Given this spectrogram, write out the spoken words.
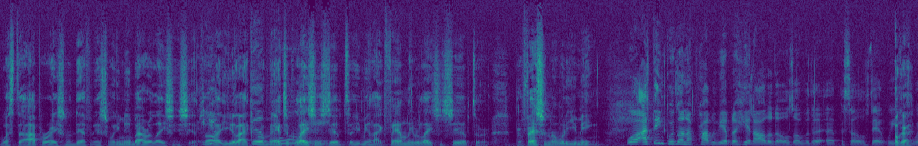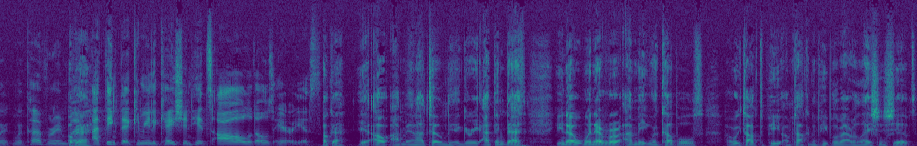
what's the operational definition. What do you mean by relationships? You- Are you like romantic point. relationships, or you mean like family relationships, or professional? What do you mean? Well, I think we're gonna probably be able to hit all of those over the episodes that we Okay. we're, we're covering. But Okay. I think that communication hits all of those areas. Okay. Yeah. Oh, I mean, I totally agree. I think that's you know, whenever I meet with couples or we talk to people, I'm talking to people about relationships.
